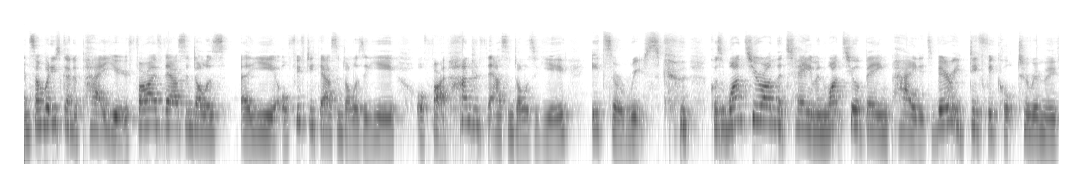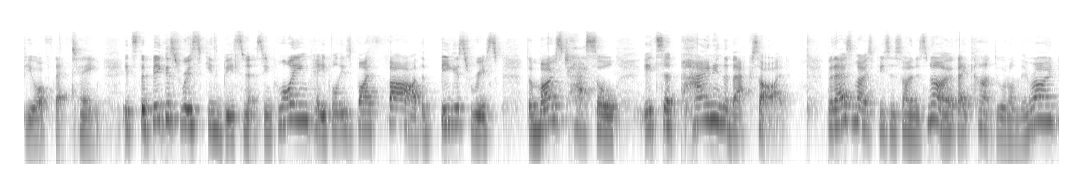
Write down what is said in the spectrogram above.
and somebody's going to pay you $5,000 a year or $50,000 a year or $500,000 a year, it's a risk. Because once you're on the team and once you're being paid, it's very difficult to remove you off that team. It's the biggest risk in business. Employing people is by far the biggest risk, the most hassle. It's a pain in the backside. But as most business owners know, they can't do it on their own.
